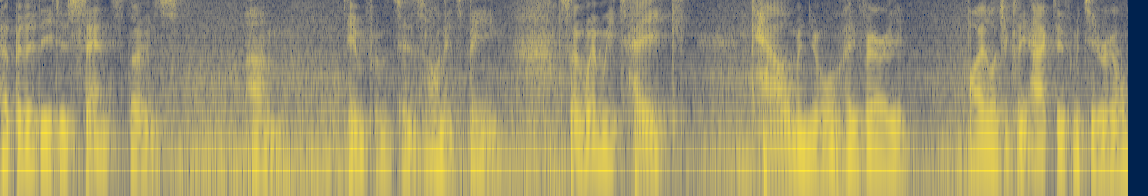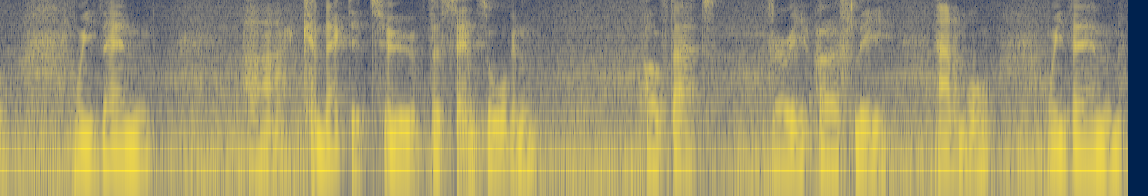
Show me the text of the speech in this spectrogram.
ability to sense those um, influences on its being so when we take cow manure a very biologically active material. We then uh, connect it to the sense organ of that very earthly animal. We then,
